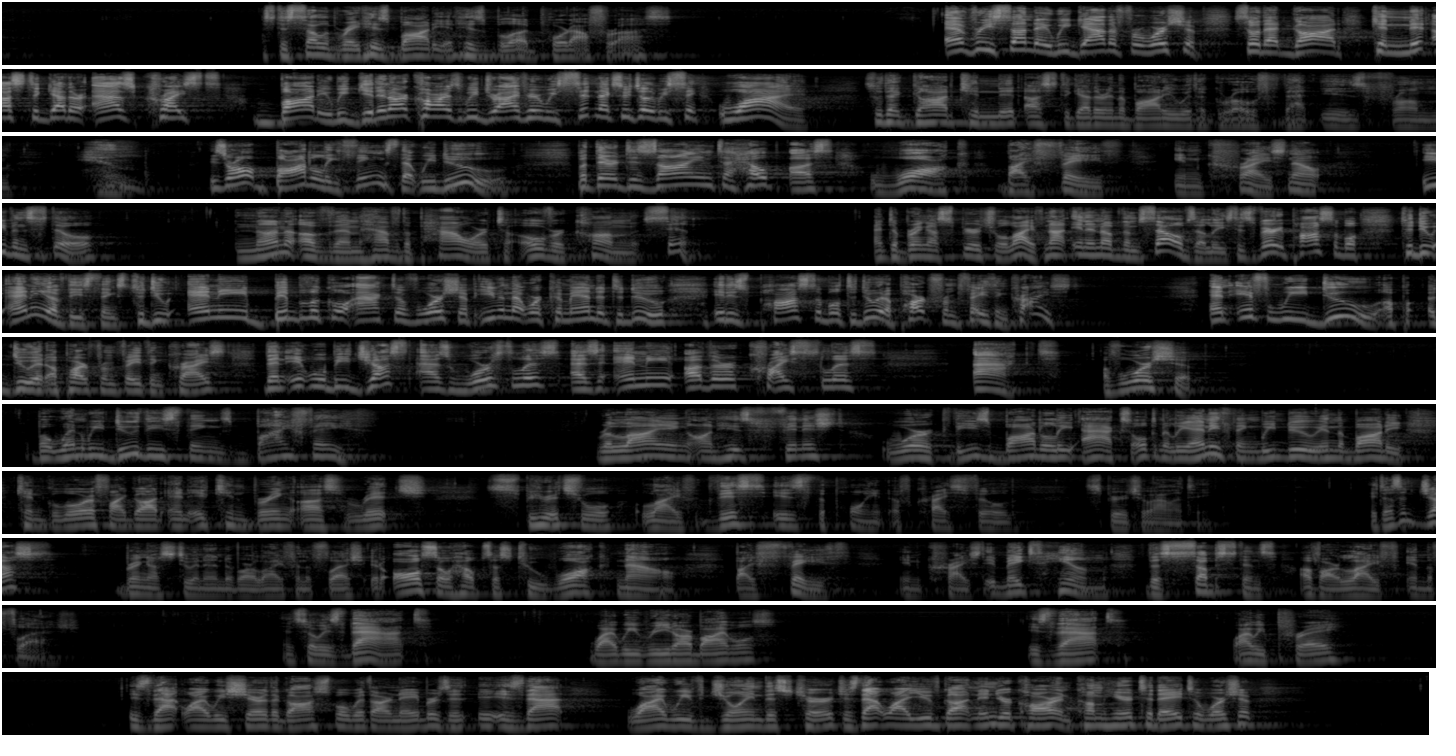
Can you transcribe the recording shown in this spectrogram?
It's to celebrate his body and his blood poured out for us. Every Sunday, we gather for worship so that God can knit us together as Christ's body. We get in our cars, we drive here, we sit next to each other, we sing. Why? So that God can knit us together in the body with a growth that is from Him. These are all bodily things that we do, but they're designed to help us walk by faith in Christ. Now, even still, none of them have the power to overcome sin and to bring us spiritual life, not in and of themselves at least. It's very possible to do any of these things, to do any biblical act of worship, even that we're commanded to do. It is possible to do it apart from faith in Christ. And if we do do it apart from faith in Christ, then it will be just as worthless as any other Christless act of worship. But when we do these things by faith, relying on His finished work, these bodily acts, ultimately anything we do in the body, can glorify God and it can bring us rich spiritual life. This is the point of Christ filled spirituality. It doesn't just bring us to an end of our life in the flesh, it also helps us to walk now by faith in Christ. It makes Him the substance of our life in the flesh. And so, is that why we read our Bibles? Is that why we pray? Is that why we share the gospel with our neighbors? Is, that why we've joined this church? Is that why you've gotten in your car and come here today to worship?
